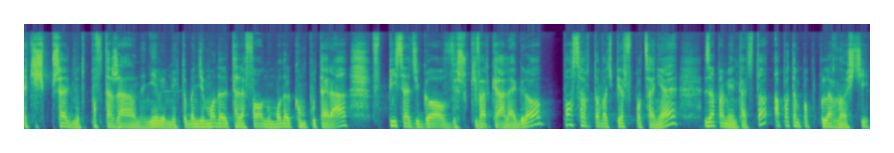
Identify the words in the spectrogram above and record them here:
jakiś przedmiot powtarzalny, nie wiem, niech to będzie model telefonu, model komputera, wpisać go w wyszukiwarkę Allegro, posortować pierw po cenie, zapamiętać to, a potem po popularności.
